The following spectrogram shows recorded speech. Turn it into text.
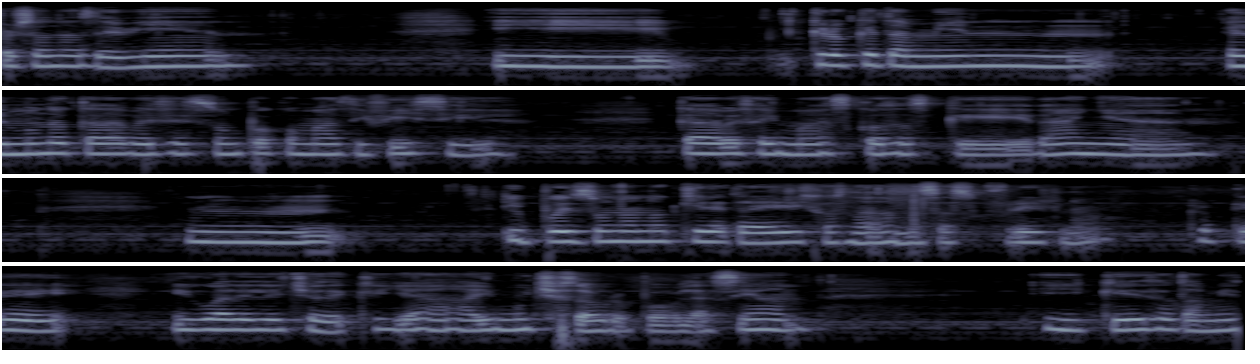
personas de bien. Y creo que también el mundo cada vez es un poco más difícil. Cada vez hay más cosas que dañan. Mm, y pues uno no quiere traer hijos nada más a sufrir, ¿no? Creo que igual el hecho de que ya hay mucha sobrepoblación y que eso también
